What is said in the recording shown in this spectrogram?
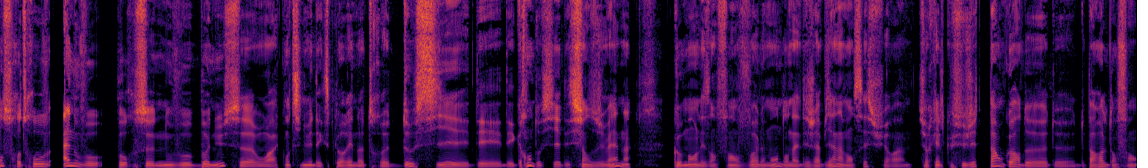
On se retrouve à nouveau pour ce nouveau bonus. Euh, on va continuer d'explorer notre dossier des, grands dossiers des sciences humaines. Comment les enfants voient le monde. On a déjà bien avancé sur, euh, quelques sujets, pas encore de, de paroles d'enfants.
